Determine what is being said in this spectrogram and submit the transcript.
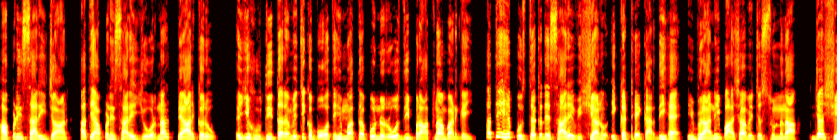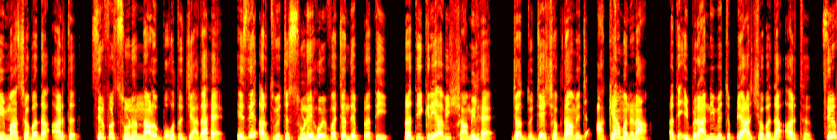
ਆਪਣੀ ਸਾਰੀ ਜਾਨ ਅਤੇ ਆਪਣੇ ਸਾਰੇ ਜ਼ੋਰ ਨਾਲ ਪਿਆਰ ਕਰੋ। ਯਹੂਦੀ ਧਰਮ ਵਿੱਚ ਇੱਕ ਬਹੁਤ ਹੀ ਮਹੱਤਵਪੂਰਨ ਰੋਜ਼ ਦੀ ਪ੍ਰਾਰਥਨਾ ਬਣ ਗਈ ਅਤੇ ਇਹ ਪੁਸਤਕ ਦੇ ਸਾਰੇ ਵਿਸ਼ਿਆਂ ਨੂੰ ਇਕੱਠੇ ਕਰਦੀ ਹੈ। ਇਬਰਾਨੀ ਭਾਸ਼ਾ ਵਿੱਚ ਸੁਣਨਾ ਜਾਂ ਸ਼ੇਮਾ ਸ਼ਬਦ ਦਾ ਅਰਥ ਸਿਰਫ ਸੁਣਨ ਨਾਲੋਂ ਬਹੁਤ ਜ਼ਿਆਦਾ ਹੈ। ਇਸ ਦੇ ਅਰਥ ਵਿੱਚ ਸੁਣੇ ਹੋਏ ਵਚਨ ਦੇ ਪ੍ਰਤੀ ਪ੍ਰਤੀਕਿਰਿਆ ਵੀ ਸ਼ਾਮਿਲ ਹੈ ਜਾਂ ਦੂਜੇ ਸ਼ਬਦਾਂ ਵਿੱਚ ਆਗਿਆ ਮੰਨਣਾ ਅਤੇ ਇਬਰਾਨੀ ਵਿੱਚ ਪਿਆਰ ਸ਼ਬਦ ਦਾ ਅਰਥ ਸਿਰਫ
